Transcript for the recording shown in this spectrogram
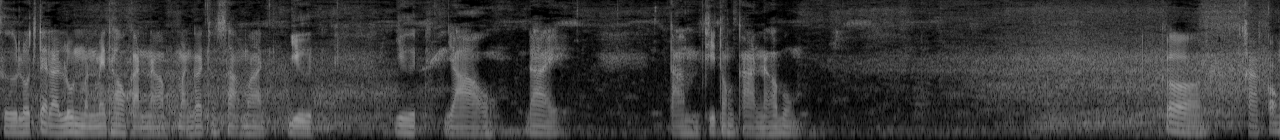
คือรถแต่ละรุ่นมันไม่เท่ากันนะครับ มันก็จะสามารถยืดยืดยาวได้ ตามที่ต้องการนะครับผม ก็ขากล้อง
